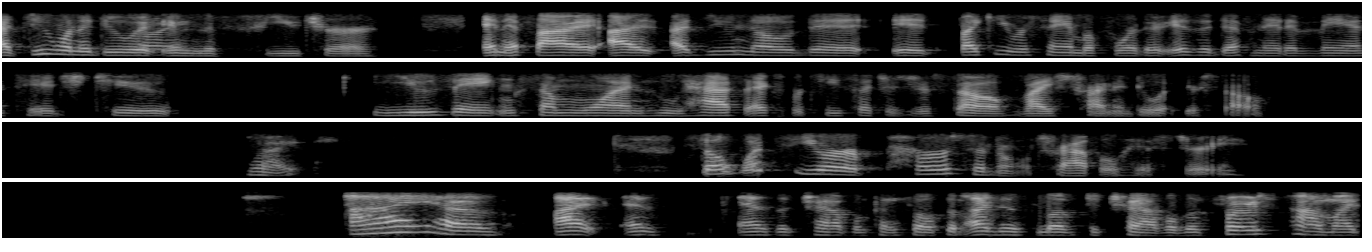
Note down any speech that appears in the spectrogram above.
I do want to do it Right. in the future. And if I, I I do know that it like you were saying before, there is a definite advantage to using someone who has expertise such as yourself, vice trying to do it yourself. Right. So what's your personal travel history? I have I as as a travel consultant, I just love to travel. The first time I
